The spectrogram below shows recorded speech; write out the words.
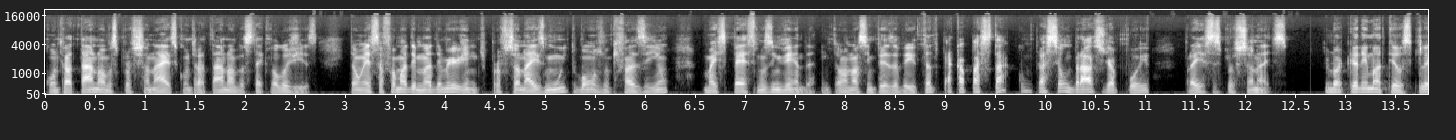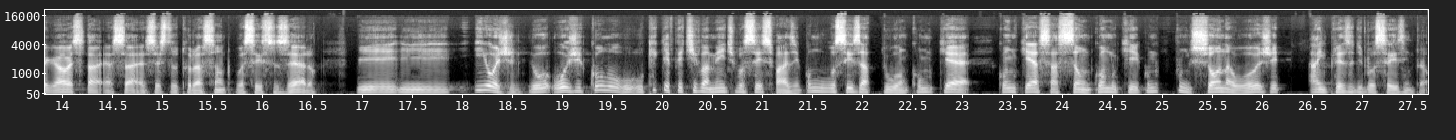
contratar novos profissionais, contratar novas tecnologias. Então, essa foi uma demanda emergente. Profissionais muito bons no que faziam, mas péssimos em venda. Então, a nossa empresa veio tanto para capacitar como para ser um braço de apoio para esses profissionais. Que bacana, hein, Matheus? Que legal essa, essa, essa estruturação que vocês fizeram. E, e, e hoje? Hoje, como, o que, que efetivamente vocês fazem? Como vocês atuam? Como que é como que é essa ação? Como que, como que funciona hoje a empresa de vocês, então?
